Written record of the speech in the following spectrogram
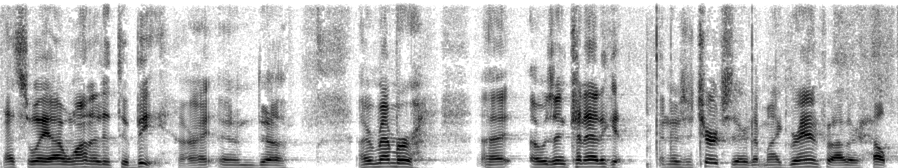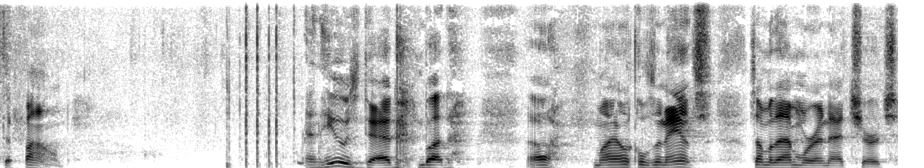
That's the way I wanted it to be. All right, and uh, I remember uh, I was in Connecticut, and there's a church there that my grandfather helped to found, and he was dead, but uh, my uncles and aunts, some of them were in that church.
